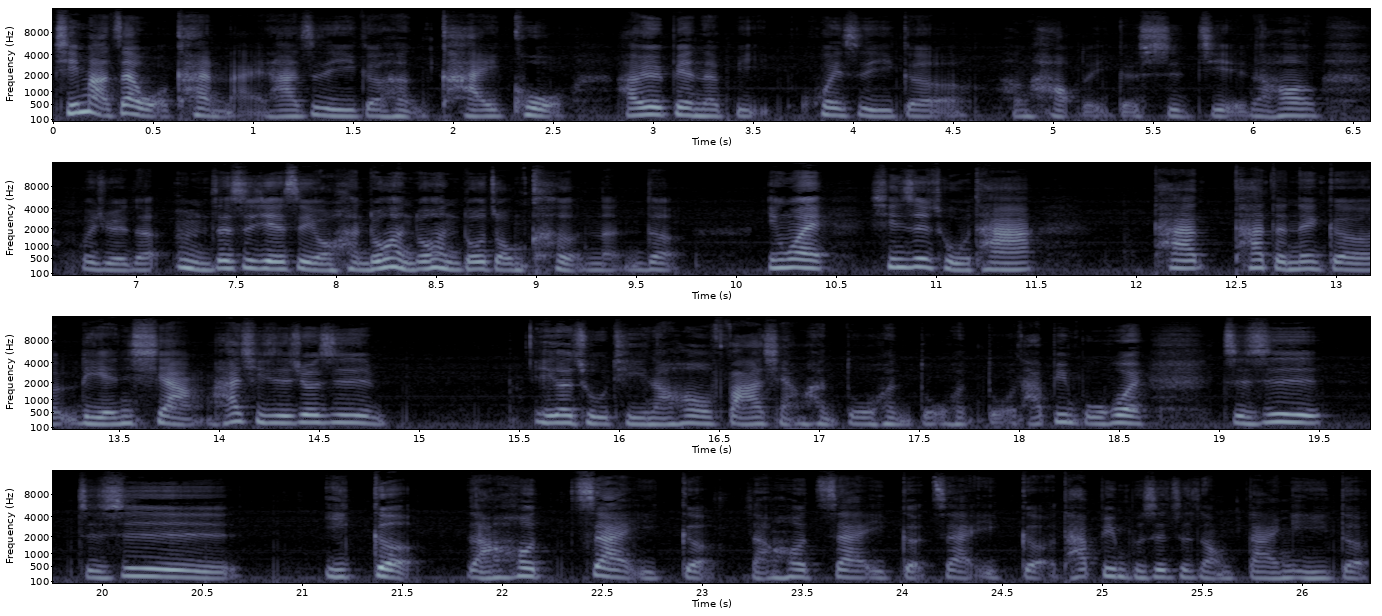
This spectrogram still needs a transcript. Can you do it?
起码在我看来，它是一个很开阔，它会变得比会是一个很好的一个世界，然后会觉得嗯，这世界是有很多很多很多种可能的，因为心智图它他他的那个联想，他其实就是。一个主题，然后发想很多很多很多，他并不会只是只是一个，然后再一个，然后再一个，再一个，它并不是这种单一的。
